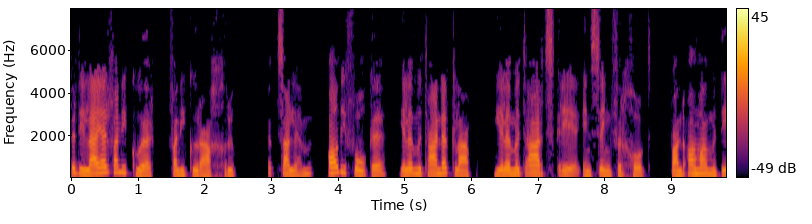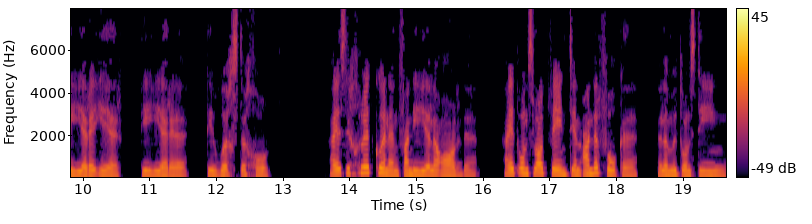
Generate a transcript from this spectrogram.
Voor die leier van die koor, van die koeraggroep, het psalm, al die volken, jullie moet handen klap, jullie moet hard skree en sing vir God, want allemaal moet die Heere eer, die Heere, die hoogste God. Hij is de groot koning van die hele aarde. Hij het ons laat wend in ander volken, hulle moet ons dien.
